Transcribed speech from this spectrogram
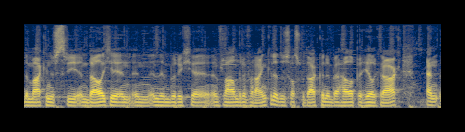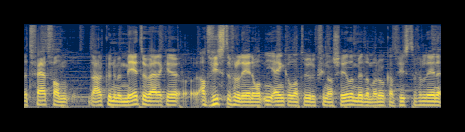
de maakindustrie in België, in, in, Limburg, in Vlaanderen verankeren. Dus als we daar kunnen bij helpen, heel graag. En het feit van daar kunnen we mee te werken, advies te verlenen, want niet enkel natuurlijk financiële middelen, maar ook advies te verlenen.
